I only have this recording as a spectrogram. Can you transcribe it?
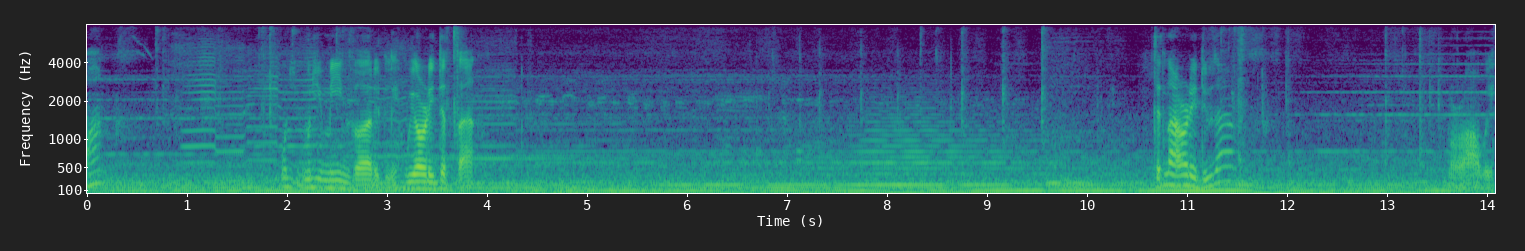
What? What do, you, what do you mean vertically? We already did that. Didn't I already do that? Where are we?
